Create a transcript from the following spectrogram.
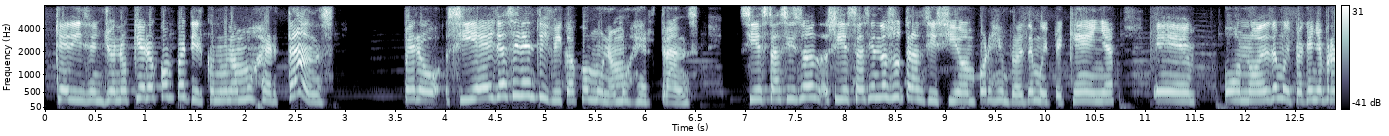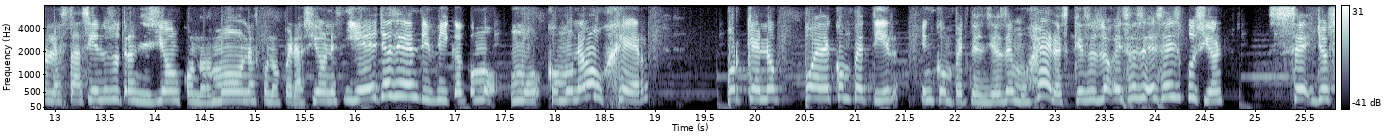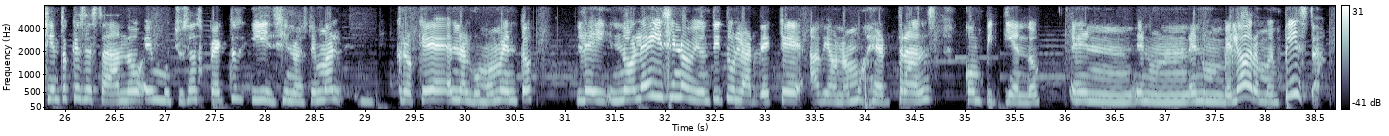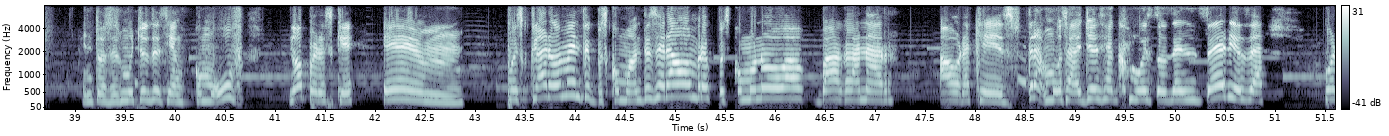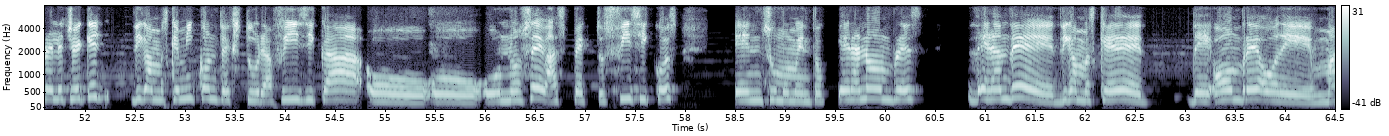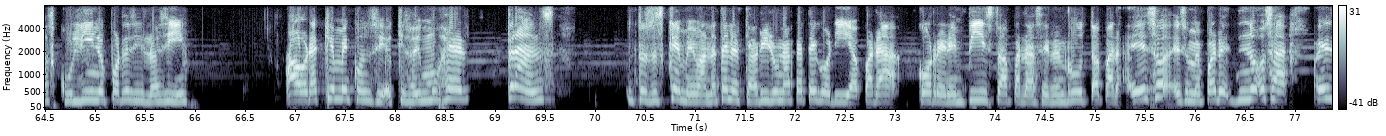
Que dicen, yo no quiero competir con una mujer trans, pero si ella se identifica como una mujer trans si está haciendo, su transición, por ejemplo, desde muy pequeña, eh, o no desde muy pequeña, pero la está haciendo su transición con hormonas, con operaciones, y ella se identifica como, como, una mujer, ¿por qué no puede competir en competencias de mujeres? Que eso es lo, esa, esa discusión yo siento que se está dando en muchos aspectos y si no estoy mal, creo que en algún momento leí, no leí, sino vi un titular de que había una mujer trans compitiendo en, un, en un velódromo, en pista. Entonces muchos decían como, uff, no, pero es que, em, pues claramente, pues como antes era hombre, pues cómo no va, va a ganar ahora que es trans. O sea, yo decía, como esto es en serio, o sea, por el hecho de que, digamos que mi contextura física o, o, no sé, aspectos físicos en su momento eran hombres, eran de, digamos que de, hombre o de masculino, por decirlo así. Ahora que me considero que soy mujer trans, entonces, ¿qué? Me van a tener que abrir una categoría para correr en pista, para hacer en ruta, para eso, eso me parece, no, o sea,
